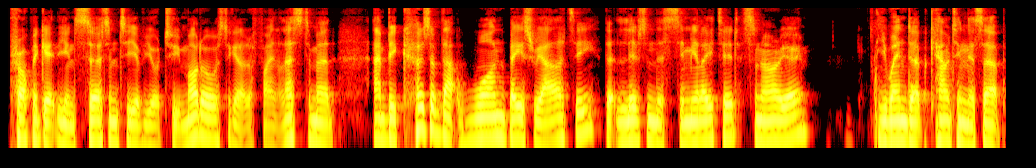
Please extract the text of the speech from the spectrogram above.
propagate the uncertainty of your two models to get a final estimate. And because of that one base reality that lives in the simulated scenario, you end up counting this up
